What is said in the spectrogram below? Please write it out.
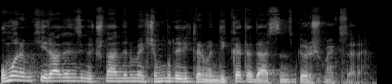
Umarım ki iradenizi güçlendirmek için bu dediklerime dikkat edersiniz. Görüşmek üzere.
